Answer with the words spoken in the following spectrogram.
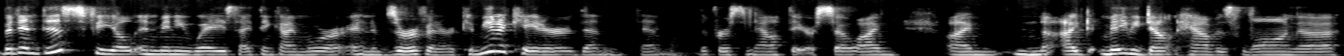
but in this field, in many ways, I think I'm more an observer or communicator than than the person out there. So I'm I'm not, I maybe don't have as long a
